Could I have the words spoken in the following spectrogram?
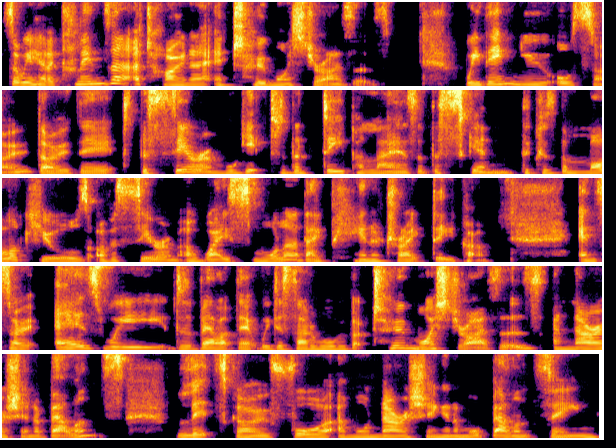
So we had a cleanser, a toner, and two moisturizers. We then knew also, though, that the serum will get to the deeper layers of the skin because the molecules of a serum are way smaller, they penetrate deeper. And so, as we developed that, we decided, well, we've got two moisturizers, a nourish and a balance. Let's go for a more nourishing and a more balancing,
